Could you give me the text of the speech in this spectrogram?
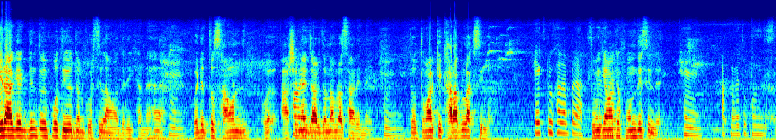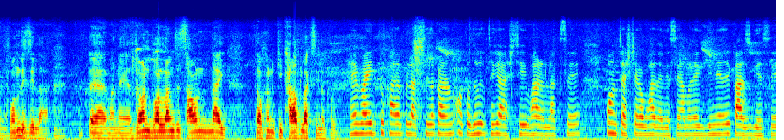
এর আগে একদিন তুমি প্রতিবেদন করছিলে আমাদের এখানে হ্যাঁ। ওইটা তো সাউন্ড আসে নাই যার জন্য আমরা ছাড়ি নাই। তো তোমার কি খারাপ লাগছিল? একটু খারাপ লাগছিল তুমি কি আমাকে ফোন দিছিলে? হ্যাঁ আপনাকে তো ফোন দিছিলাম। ফোন দিছিলা? মানে জন বললাম যে সাউন্ড নাই তখন কি খারাপ লাগছিল খুব? হ্যাঁ ভাই একটু খারাপ লাগছিল কারণ অত দূর থেকে আসছি ভাড়া লাগছে। পঞ্চাশ টাকা ভাড়া গেছে আমার একদিনের কাজ গেছে।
